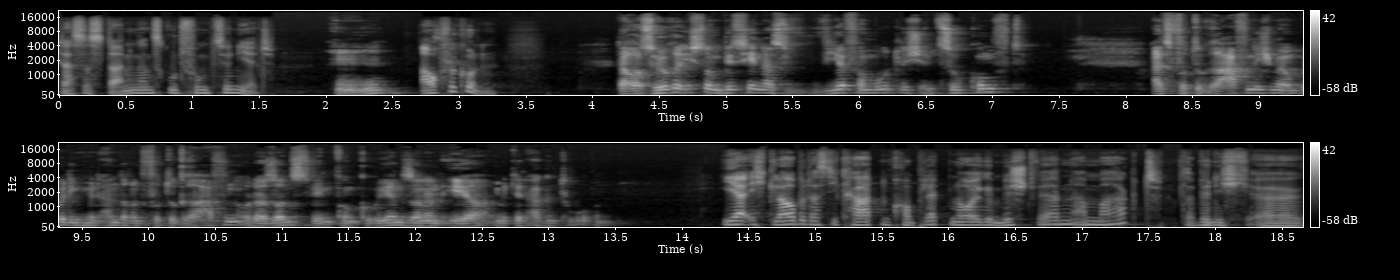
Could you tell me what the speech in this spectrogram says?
dass es dann ganz gut funktioniert. Mhm. Auch für Kunden. Daraus höre ich so ein bisschen, dass wir vermutlich in Zukunft als Fotografen nicht mehr unbedingt mit anderen Fotografen oder sonst wem konkurrieren, sondern eher mit den Agenturen. Ja, ich glaube, dass die Karten komplett neu gemischt werden am Markt. Da bin ich äh,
